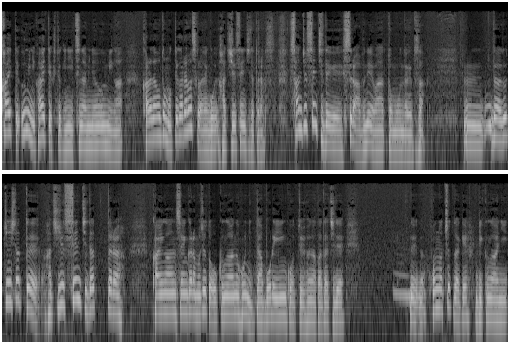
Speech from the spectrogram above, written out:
帰って、海に帰っていくときに津波の海が体ごと持ってかれますからね、80センチだったら。30センチですら危ねえわと思うんだけどさ。うん、だからどっちにしたって80センチだったら海岸線からもうちょっと奥側の方にダボレインコという風な形で、で、ほんのちょっとだけ陸側に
